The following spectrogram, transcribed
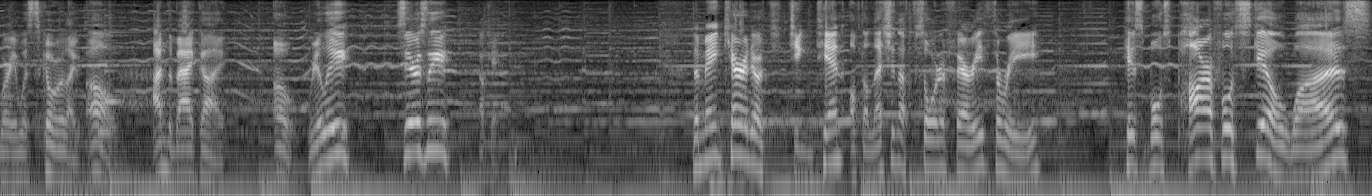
where it was like, oh, I'm the bad guy. Oh, really? Seriously? Okay. The main character, Jing Tian of The Legend of Sword and Fairy 3, his most powerful skill was...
